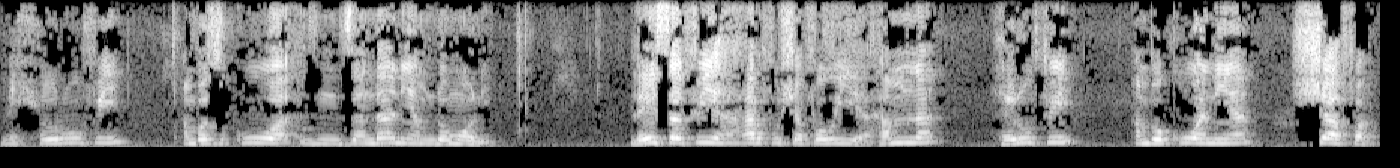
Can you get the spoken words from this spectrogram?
ni herufi ambazo kuwa za ndani ya mdomoni. Laysa fiha harfu shafawiyya hamna herufi ambokuwa ni ya shafa.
